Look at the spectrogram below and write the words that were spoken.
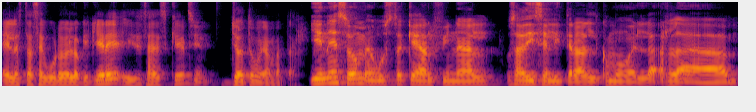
él está seguro de lo que quiere y dice, ¿sabes qué? Yo te voy a matar. Y en eso me gusta que al final, o sea, dice literal como el, la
